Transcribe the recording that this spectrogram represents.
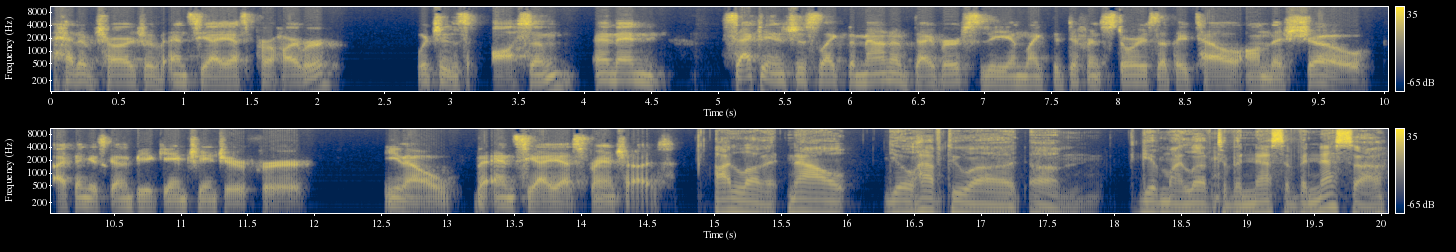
head of charge of NCIS Pearl Harbor, which is awesome. And then second is just like the amount of diversity and like the different stories that they tell on this show. I think is going to be a game changer for you know the NCIS franchise. I love it. Now you'll have to uh, um, give my love to Vanessa. Vanessa,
